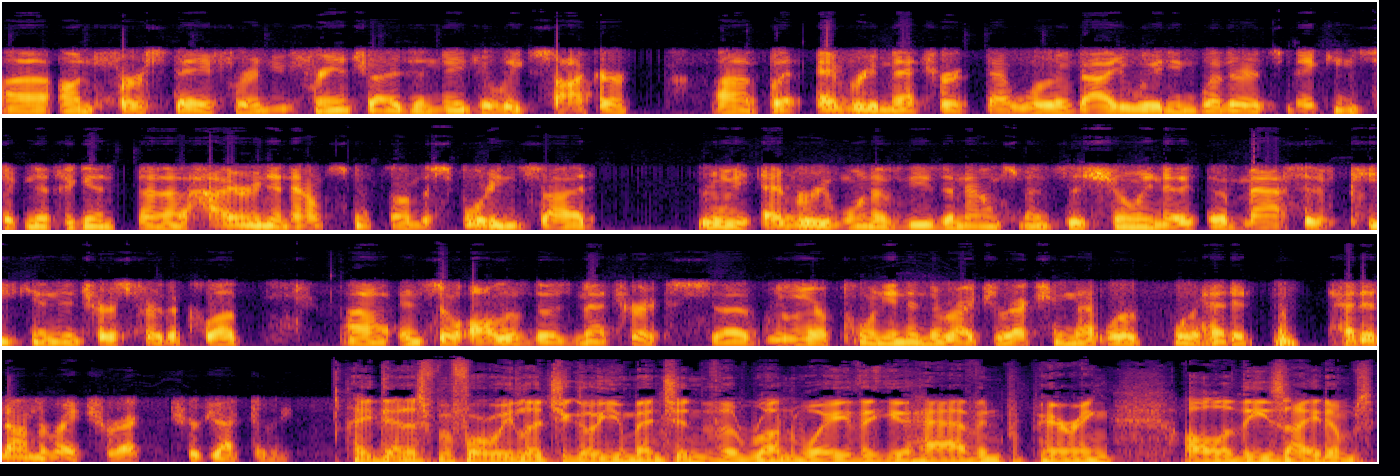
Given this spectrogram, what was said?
uh, on first day for a new franchise in Major League Soccer, uh, but every metric that we're evaluating, whether it's making significant uh, hiring announcements on the sporting side, really every one of these announcements is showing a, a massive peak in interest for the club. Uh, and so all of those metrics uh, really are pointing in the right direction that we're, we're headed, headed on the right tra- trajectory. Hey, Dennis, before we let you go, you mentioned the runway that you have in preparing all of these items.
